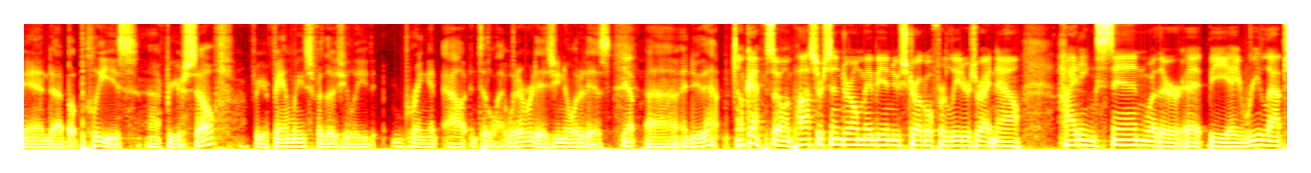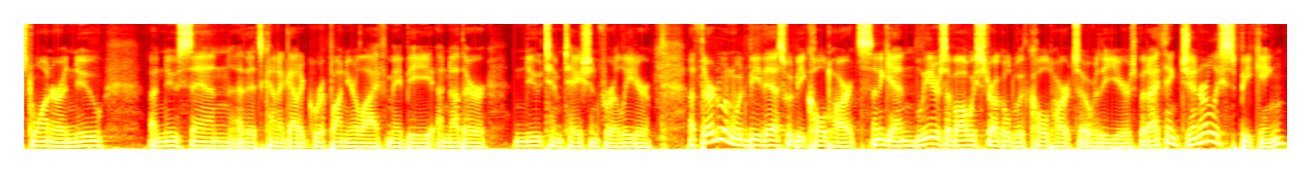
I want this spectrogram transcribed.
And uh, but please, uh, for yourself, for your families, for those you lead, bring it out into the light. Whatever it is, you know what it is. Yep. Uh, and do that. Okay, so imposter syndrome may be a new struggle for leaders right now. Hiding sin, whether it be a relapsed one or a new a new sin that's kind of got a grip on your life, may be another new temptation for a leader. A third one would be this: would be cold hearts. And again, leaders have always struggled with cold hearts over the years, but I think generally speaking,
